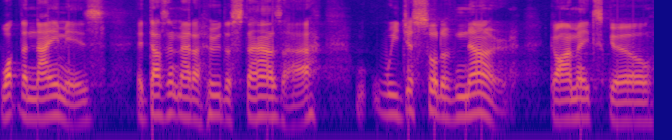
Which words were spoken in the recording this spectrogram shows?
what the name is, it doesn't matter who the stars are, we just sort of know. Guy meets girl,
